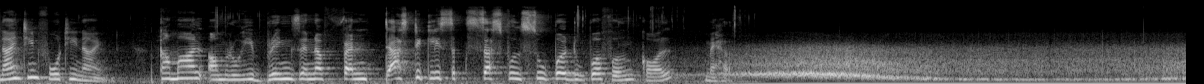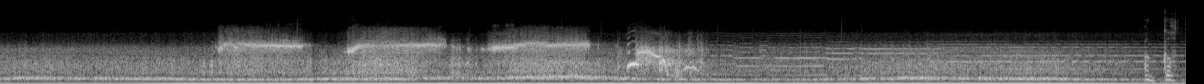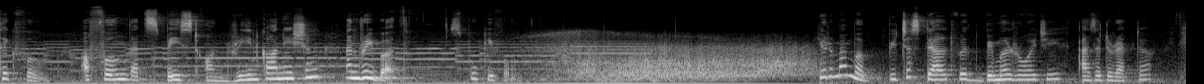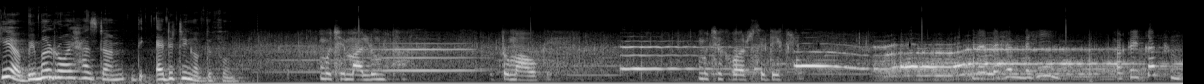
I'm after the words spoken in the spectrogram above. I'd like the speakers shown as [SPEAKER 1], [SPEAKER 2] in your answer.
[SPEAKER 1] 1949, Kamal Amrohi brings in a fantastically successful super duper film called Mahal. A gothic film, a film that's based on reincarnation and rebirth. Spooky film. You remember, we just dealt with Bimal Roy ji as a director. Here, Bimal Roy has done the editing of the film.
[SPEAKER 2] मुझे मालूम था तुम आओगे मुझे गौर से देख लो मैं वहम नहीं हकीकत हूँ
